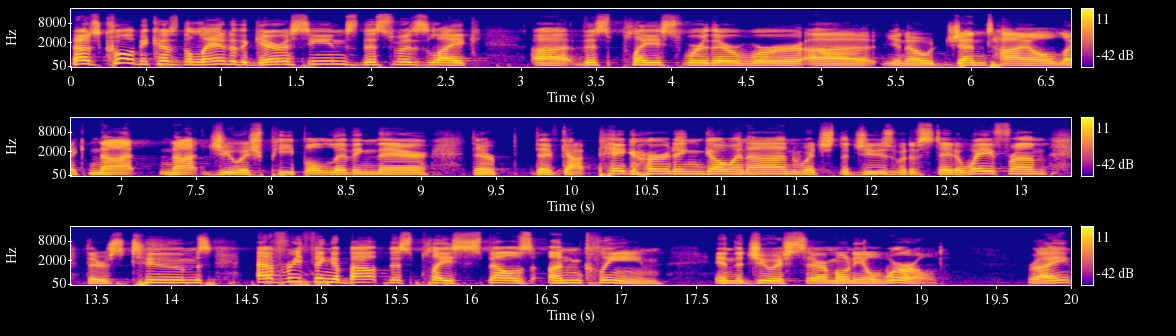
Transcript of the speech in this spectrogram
Now it's cool because the land of the Gerasenes, this was like uh, this place where there were, uh, you know, Gentile, like not not Jewish people living there. They're, they've got pig herding going on, which the Jews would have stayed away from. There's tombs. Everything about this place spells unclean in the Jewish ceremonial world, right?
